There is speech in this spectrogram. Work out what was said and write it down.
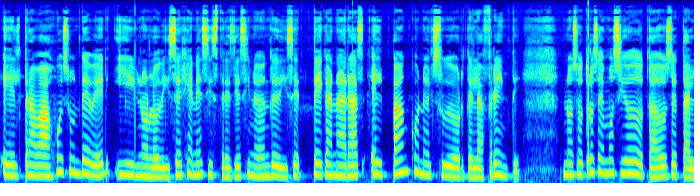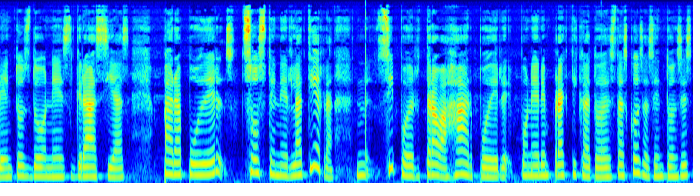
el trabajo es un deber y nos lo dice Génesis 3.19 donde dice, te ganarás el pan con el sudor de la frente. Nosotros hemos sido dotados de talentos, dones, gracias para poder sostener la tierra, sí, poder trabajar, poder poner en práctica todas estas cosas. Entonces,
